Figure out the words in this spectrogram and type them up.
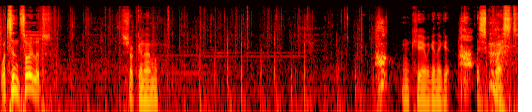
What's in the toilet? Shotgun ammo. Okay, we're gonna get this quest.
